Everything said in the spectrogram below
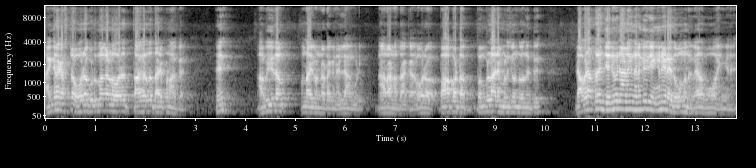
ഭയങ്കര കഷ്ടം ഓരോ കുടുംബങ്ങളിൽ ഓരോ തകർന്ന് തരപ്പണമൊക്കെ. ഏ? അവിഹിതം ഉണ്ടായിക്കൊണ്ട് നടക്കണം എല്ലാം കൂടി. നാറാണത്താക്കാൻ ഓരോ പാവപ്പെട്ട പെമ്പിള്ളാരെ വിളിച്ചുകൊണ്ട് വന്നിട്ട്. അവരത്രയും ജനുവിനാണെങ്കിൽ നിനക്ക് എങ്ങനെയാണ് തോന്നണേ? വേറെ പോവാൻ ഇങ്ങനെ.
